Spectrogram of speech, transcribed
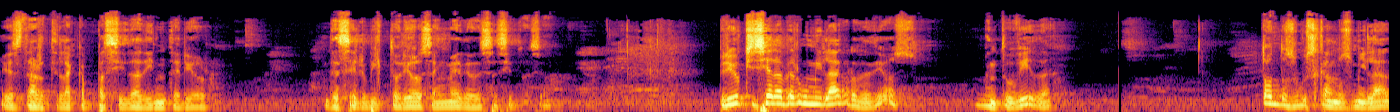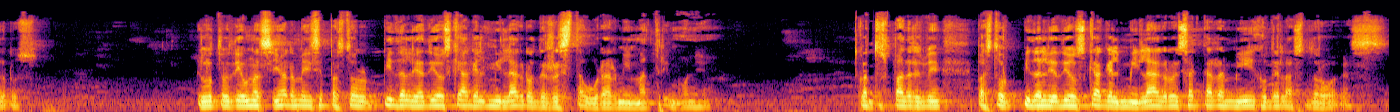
es darte la capacidad interior de ser victoriosa en medio de esa situación. Pero yo quisiera ver un milagro de Dios en tu vida. Todos buscamos milagros. El otro día una señora me dice, pastor, pídale a Dios que haga el milagro de restaurar mi matrimonio. ¿Cuántos padres ven? Pastor, pídale a Dios que haga el milagro de sacar a mi hijo de las drogas.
